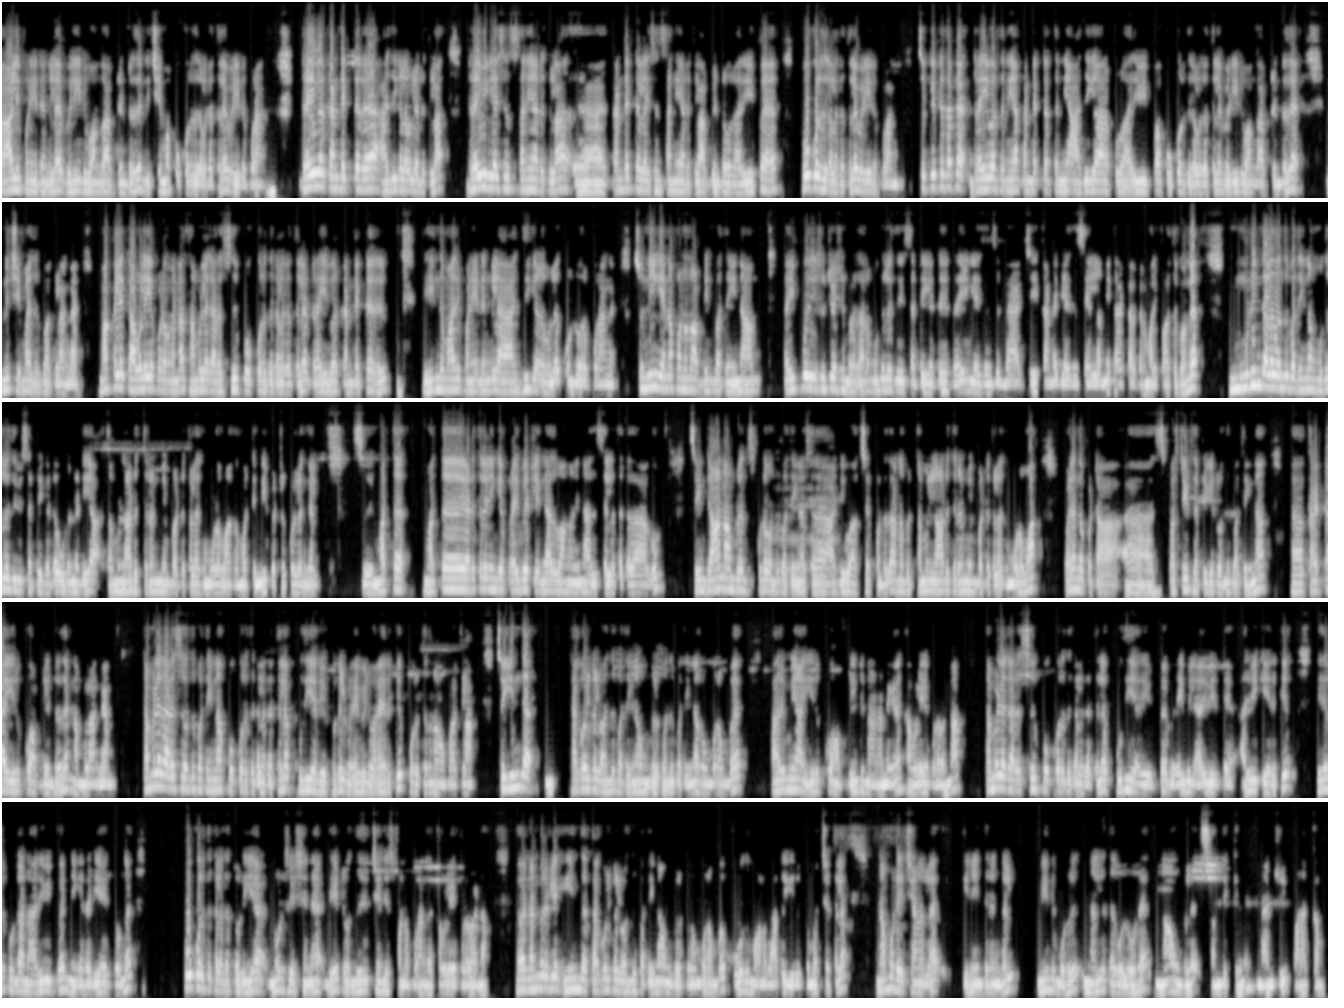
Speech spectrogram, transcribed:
காலி பணியிடங்களை வெளியிடுவாங்க அப்படின்றத நிச்சயமா போக்குவரத்து கழகத்துல வெளியிட போறாங்க. டிரைவர் கண்டக்டரை அதிக அளவில் எடுக்கலாம். டிரைவிங் லைசன்ஸ் தனியா எடுக்கலாம். கண்டக்டர் லைசன்ஸ் தனியா எடுக்கலாம் அப்படின்ற ஒரு அறிவிப்பை போக்குவரத்து கழகத்துல வெளியிட போறாங்க. ஸோ கிட்டத்தட்ட டிரைவர் தனியா கண்டக்டர் தனியா அதிகாரப்பூர்வ அறிவிப்பா போக்குவரத்து கழகத்துல வெளியிடுவாங்க அப்படின்றத நிச்சயமா எதிர்பார்க்கலாங்க. மக்களே கவலையே வேண்டாம். தமிழக அரசு போக்குவரத்து கழகத்துல டிரைவர் கண்டக்டர் இந்த மாதிரி பணியிடங்களை அதிக அளவுல கொண்டு வர போறாங்க. ஸோ நீங்க என்ன பண்ணணும் அப்படின்னு பார்த்தீங்கன்னா இப்போதைய சுச்சுவேஷன் பிரகாரம் முதலுதவி certificate driving licence badge conduct licence எல்லாமே கரெக்டாக இருக்கிற மாதிரி பார்த்துக்கோங்க. முடிந்த அளவு வந்து பார்த்தீங்கன்னா முதலுதவி சர்டிஃபிகேட்டை உடனடியாக தமிழ்நாடு திறன் மேம்பாட்டு கழகம் மூலமாக மட்டுமே பெற்றுக்கொள்ளுங்கள் மற்ற மற்ற இடத்துல நீங்கள் ப்ரைவேட்டில் எங்கேயாவது வாங்கினீங்கன்னா அது செல்லத்தக்கதாக ஆகும். செயின்ட் ஜான் ஆம்புலன்ஸ் கூட வந்து பார்த்தீங்கன்னா ஆர்டிஓ அக்செப்ட் பண்ணுறது ஆனால் பட் தமிழ்நாடு திறன் மேம்பாட்டு கழகம் மூலமாக வழங்கப்பட்ட ஃபர்ஸ்ட் எய்ட் சர்டிஃபிகேட் வந்து பார்த்தீங்கன்னா கரெக்டாக இருக்கும் அப்படின்றத நம்பலாங்க. தமிழக அரசு வந்து பார்த்தீங்கன்னா போக்குவரத்து கழகத்தில் புதிய அறிவிப்புகள் விரைவில் வர இருக்கு. பொறுத்து வந்து நம்ம பார்க்கலாம். ஸோ இந்த தகவல்கள் வந்து பார்த்தீங்கன்னா உங்களுக்கு வந்து பார்த்தீங்கன்னா ரொம்ப ரொம்ப அருமையாக இருக்கும் அப்படின்ட்டு நான் நினைக்கிறேன். கவலையே பட வேண்டாம். தமிழக அரசு போக்குவரத்து கழகத்தில் புதிய அறிவிப்பை விரைவில் அறிவிக்க அறிவிக்க இருக்கு. இதற்குண்டான அறிவிப்பை நீங்கள் ரெடியாக இருக்கோங்க. போக்குவரத்து கழகத்துடைய நோட்டிஃபிகேஷனை டேட் வந்து சேஞ்சஸ் பண்ண போகிறாங்க கவலையப்பட வேண்டாம். நண்பர்களே இந்த தகவல்கள் வந்து பார்த்தீங்கன்னா உங்களுக்கு ரொம்ப ரொம்ப போதுமானதாக இருக்கும் பட்சத்தில் நம்முடைய சேனலை இணைந்திருங்கள். மீண்டும் ஒரு நல்ல தகவலோட நான் உங்களை சந்திக்கிறேன். நன்றி வணக்கம்.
